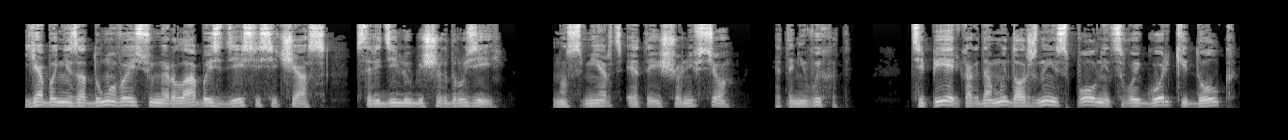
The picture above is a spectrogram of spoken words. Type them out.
я бы, не задумываясь, умерла бы здесь и сейчас, среди любящих друзей. Но смерть — это еще не все, это не выход. Теперь, когда мы должны исполнить свой горький долг,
